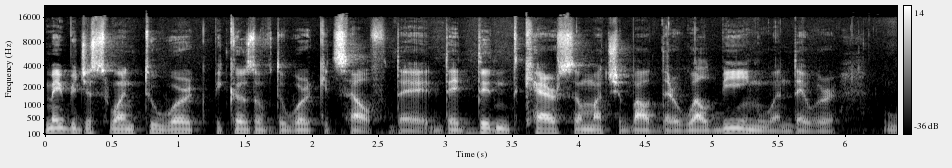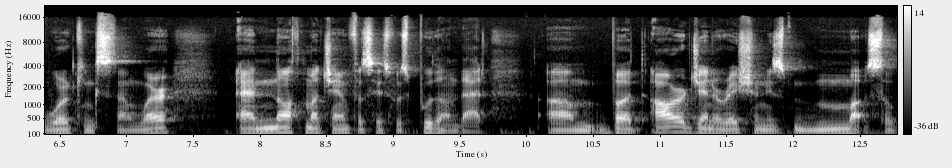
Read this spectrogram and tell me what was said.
maybe just went to work because of the work itself. They they didn't care so much about their well-being when they were working somewhere, and not much emphasis was put on that. Um, but our generation is mu- so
